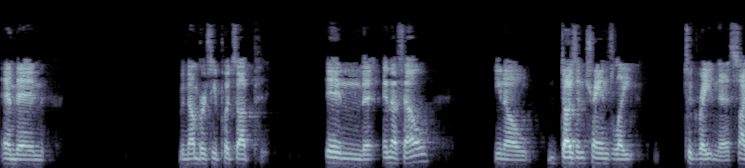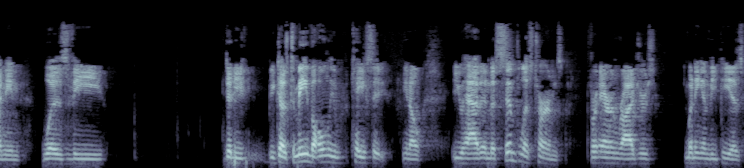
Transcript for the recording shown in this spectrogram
and then the numbers he puts up in the NFL, you know, doesn't translate to greatness. I mean, was the did he because to me the only case that you know you have in the simplest terms for Aaron Rodgers winning MVP is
